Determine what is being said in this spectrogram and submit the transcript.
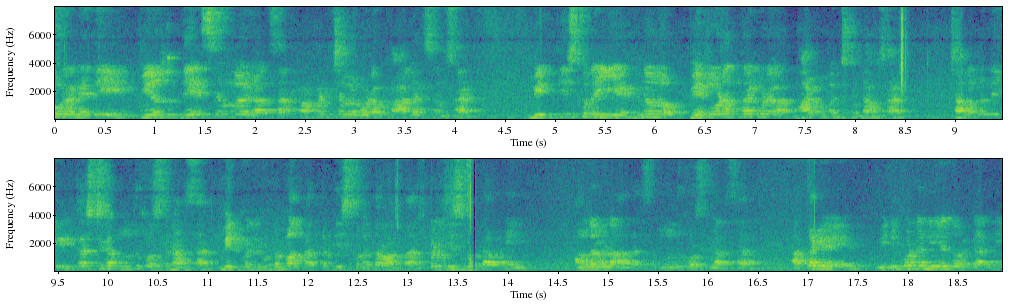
ఫోర్ అనేది ఈరోజు దేశంలో కాదు సార్ ప్రపంచంలో కూడా ఒక ఆదర్శం సార్. మీరు తీసుకున్న ఈ యజ్ఞంలో మేము కూడా అందరం కూడా భాగం పంచుకుంటాం సార్. చాలా మంది ఇంట్రెస్ట్గా ముందుకు వస్తున్నారు సార్. మీరు కొన్ని కుటుంబాలు దత్తత తీసుకున్న తర్వాత తీసుకుంటామని అందరూ కూడా ఆదర్శం ముందుకు వస్తున్నారు సార్. అట్లాగే వినుకొండ నియోజకవర్గాన్ని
